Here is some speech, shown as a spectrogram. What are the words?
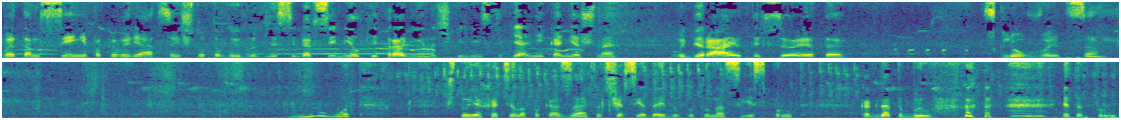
в этом сене поковыряться и что-то выбрать для себя. Все мелкие травиночки, листики, они, конечно, выбирают, и все это склевывается. Ну вот. Что я хотела показать? Вот сейчас я дойду, тут у нас есть пруд. Когда-то был этот пруд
